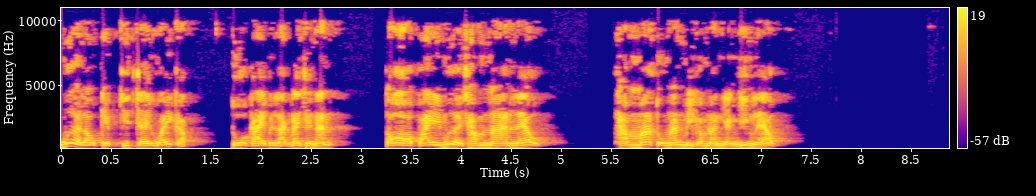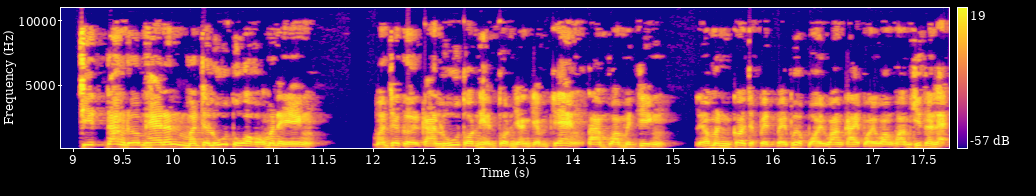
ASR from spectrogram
เมื่อเราเก็บจิตใจไว้กับตัวกายเป็นหลักได้เช่นนั้น ต่อไปเมื่อชำนาญแล้ว ธรรมะตรงนั้นมีกำลังอย่างยิ่งแล้ว จิตดั้งเดิมแท้นั้น มันจะรู้ตัวของมันเอง มันจะเกิดการรู้ตนเห็นตนอย่างแจ่มแจ้ง ตามความเป็นจริง แล้วมันก็จะเป็นไปเพื่อปล่อยวางกายปล่อยวางความคิดนั่นแหละ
